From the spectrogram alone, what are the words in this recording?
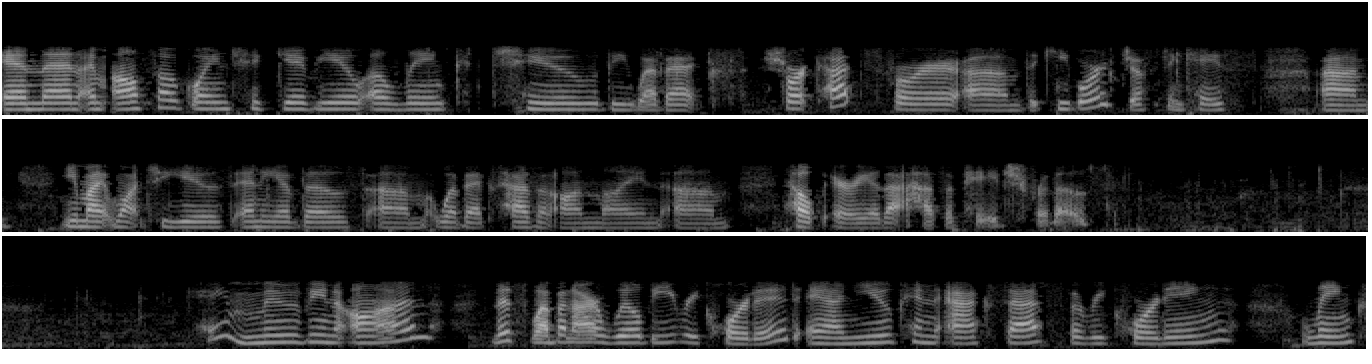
And then I'm also going to give you a link to the WebEx shortcuts for um, the keyboard just in case um, you might want to use any of those. Um, WebEx has an online um, help area that has a page for those. Okay, moving on. This webinar will be recorded, and you can access the recording links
